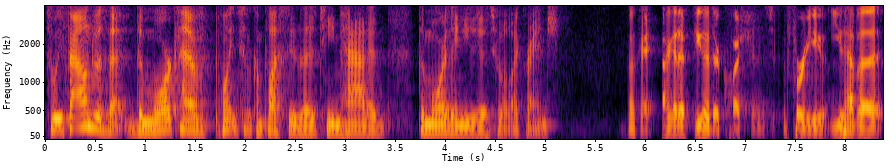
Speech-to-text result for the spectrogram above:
So, what we found was that the more kind of points of complexity that a team had, the more they needed a tool like Range. Okay, I got a few other questions for you. You have a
